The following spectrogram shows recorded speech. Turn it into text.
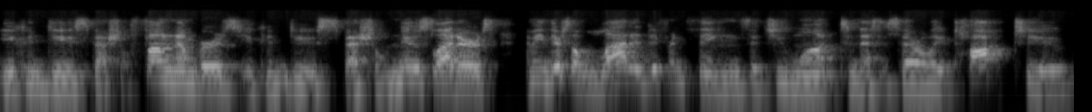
you can do special phone numbers, you can do special newsletters. I mean, there's a lot of different things that you want to necessarily talk to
